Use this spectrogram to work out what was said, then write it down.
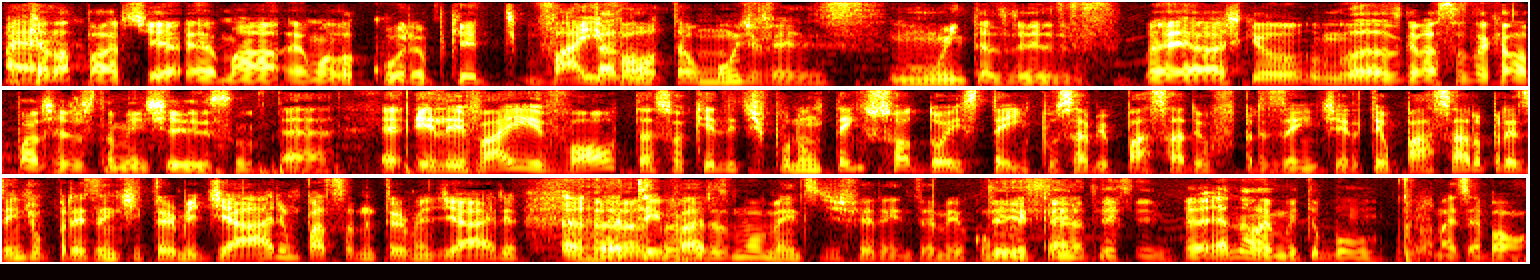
Aquela parte é uma, é uma loucura, porque tipo, Vai Tá e no- volta um monte de vezes. muitas vezes. É, Eu acho que uma das graças daquela parte é justamente isso. É, é, ele vai e volta, só que ele, tipo, não tem só dois tempos, sabe? O passado e o presente. Ele tem o passado, o presente, um presente intermediário, um passado intermediário. É, tem aham. vários momentos diferentes, é meio Tem sim, complicado. tem sim. É, é, não, é muito bom. Mas é bom.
